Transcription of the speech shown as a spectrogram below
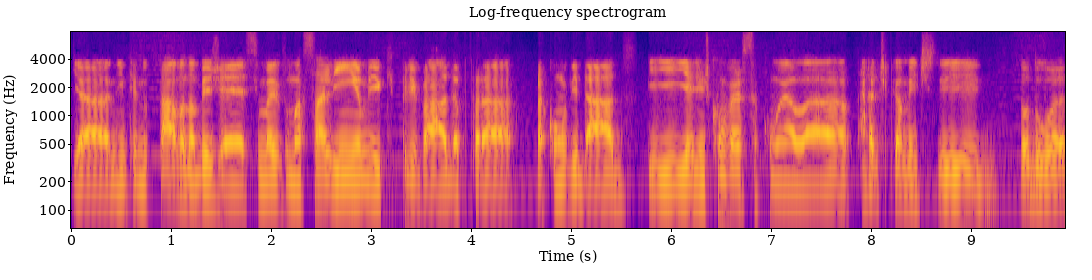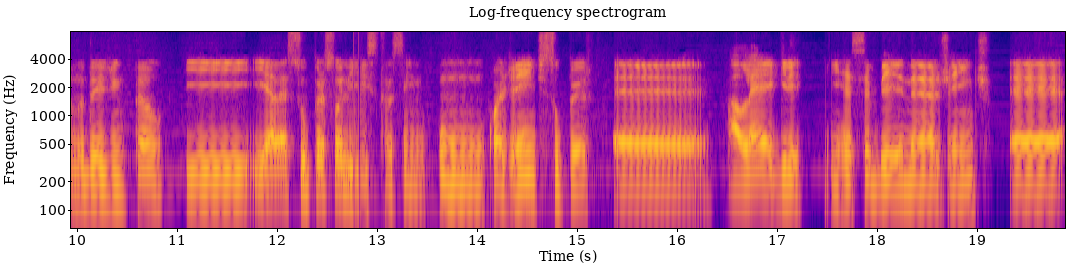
que a Nintendo tava na BGS, mas uma salinha meio que privada para convidados e a gente conversa com ela praticamente todo ano desde então e, e ela é super solista, assim, com, com a gente, super é, alegre em receber né, a gente. É,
